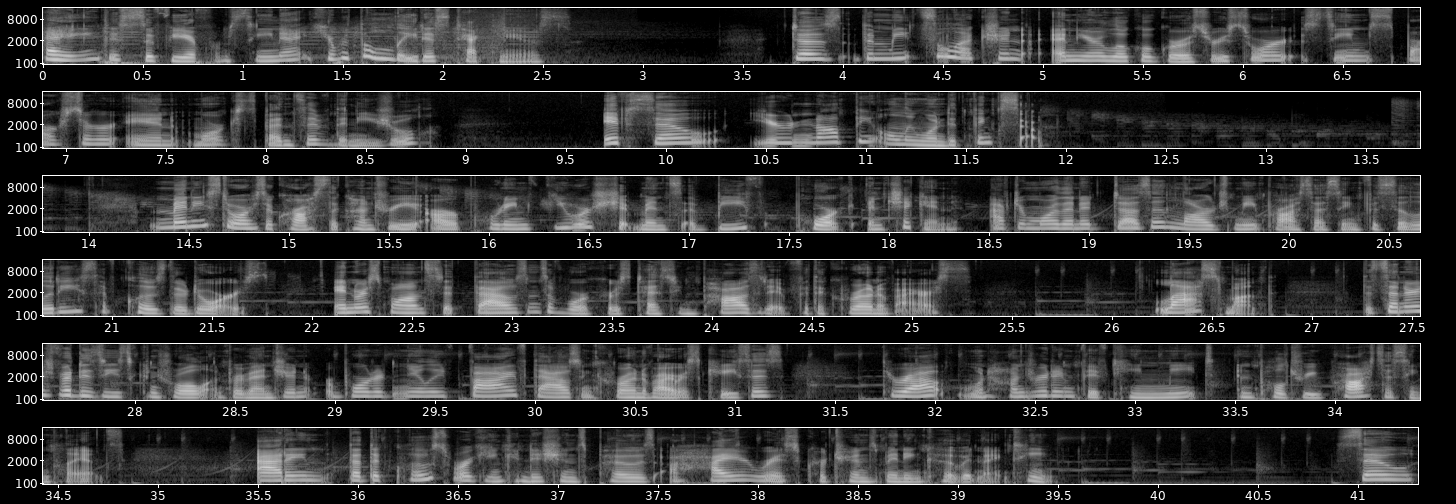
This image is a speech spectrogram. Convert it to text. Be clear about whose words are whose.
Speaker 1: Hey, this is Sophia from CNET here with the latest tech news. Does the meat selection in your local grocery store seem sparser and more expensive than usual? If so, you're not the only one to think so. Many stores across the country are reporting fewer shipments of beef, pork, and chicken after more than a dozen large meat processing facilities have closed their doors in response to thousands of workers testing positive for the coronavirus. Last month, the Centers for Disease Control and Prevention reported nearly 5,000 coronavirus cases throughout 115 meat and poultry processing plants, adding that the close working conditions pose a higher risk for transmitting COVID 19. So,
